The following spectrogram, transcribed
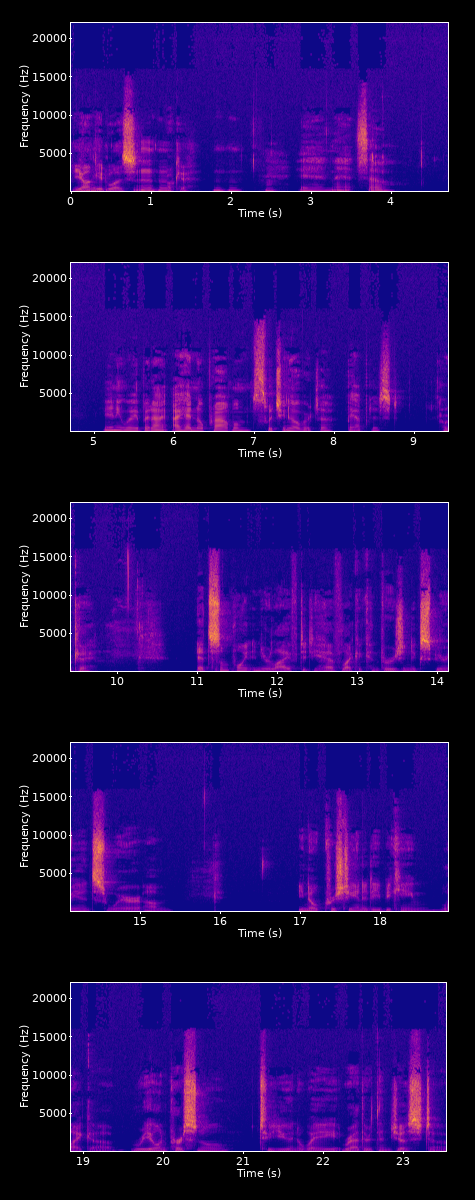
young, it was? Mm-hmm. Okay. Mm-hmm and that. So anyway, but I, I had no problem switching over to Baptist. Okay. At some point in your life, did you have like a conversion experience where, um, you know, Christianity became like uh, real and personal to you in a way rather than just uh,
